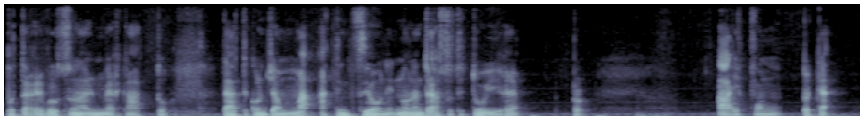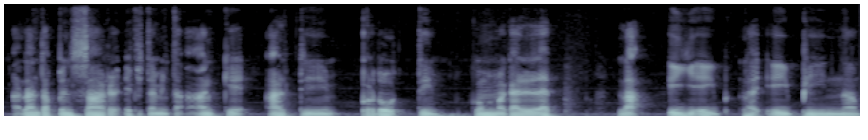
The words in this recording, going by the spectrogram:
poter rivoluzionare il mercato della tecnologia, ma attenzione, non andrà a sostituire iPhone, perché andando a pensare effettivamente anche altri prodotti come magari la EA, la A-Pin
